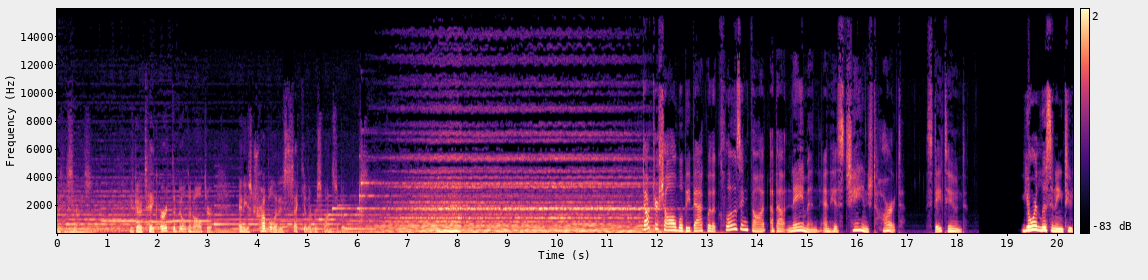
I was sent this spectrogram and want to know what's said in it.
that he says. He's going to take earth to build an altar, and he's troubled at his secular responsibilities. Dr. Shaw will be back with a closing thought about Naaman and his changed heart. Stay tuned. You're listening to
